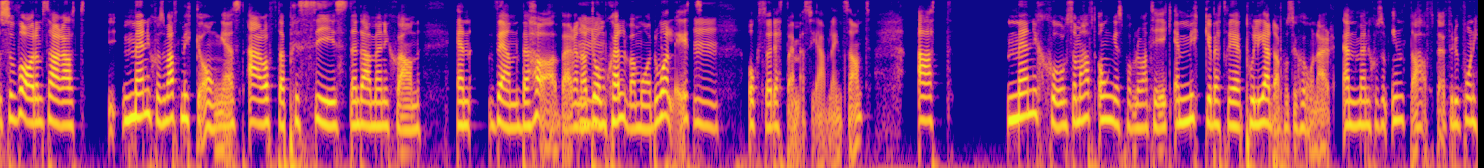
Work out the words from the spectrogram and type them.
Så var de så här att människor som haft mycket ångest är ofta precis den där människan en vän behöver när de själva mår dåligt. Mm. Också detta är med så jävla intressant. Att människor som har haft ångestproblematik är mycket bättre på ledarpositioner än människor som inte har haft det. För du får en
